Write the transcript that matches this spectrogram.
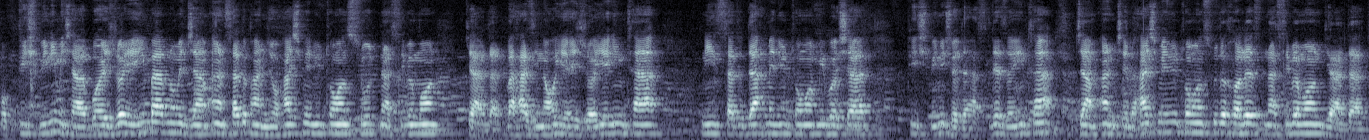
خب پیش بینی می شود با اجرای این برنامه جمعا 158 میلیون تومان سود نصیبمان گردد و هزینه های اجرایی این طرح نیز 110 میلیون تومان می باشد پیش بینی شده است. لذا این طرح جمعا 48 میلیون تومان سود خالص نصیبمان گردد.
